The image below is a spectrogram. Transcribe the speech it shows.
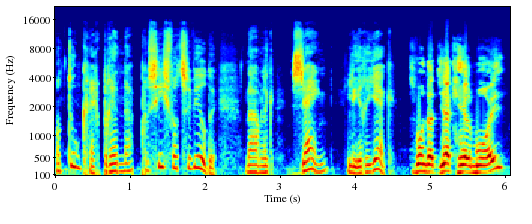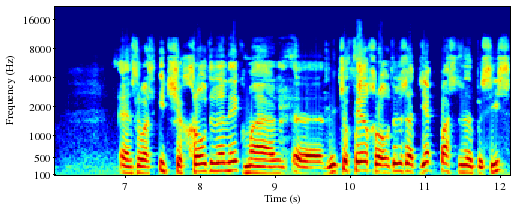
Want toen kreeg Brenda precies wat ze wilde. Namelijk zijn leren jack. Ze vond dat jack heel mooi. En ze was ietsje groter dan ik, maar uh, niet zoveel groter. Dus dat jack paste er precies.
